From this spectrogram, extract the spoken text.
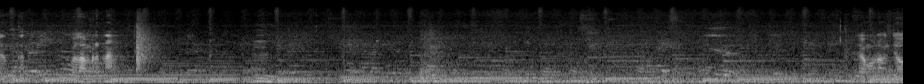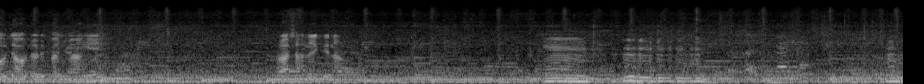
dekat kolam renang. Hmm. Yang orang jauh-jauh dari Banyuwangi rasanya gini. Hmm. Hmm.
